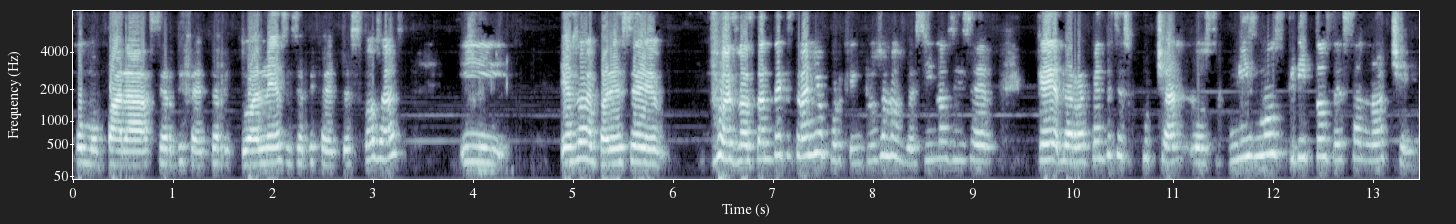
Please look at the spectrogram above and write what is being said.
como para hacer diferentes rituales, hacer diferentes cosas, y eso me parece pues bastante extraño porque incluso los vecinos dicen que de repente se escuchan los mismos gritos de esa noche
